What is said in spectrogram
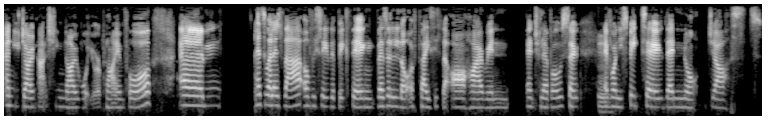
and you don't actually know what you're applying for. Um, as well as that, obviously the big thing, there's a lot of places that are hiring entry level. So Mm. everyone you speak to, they're not just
